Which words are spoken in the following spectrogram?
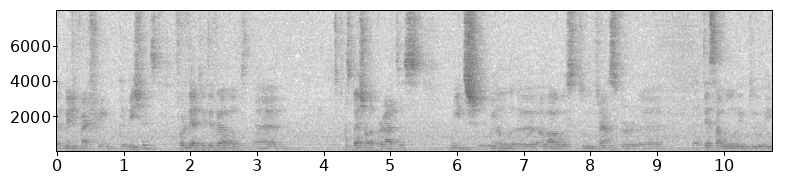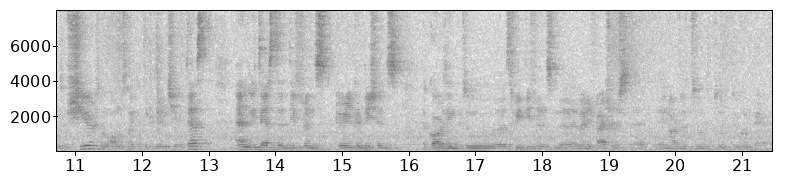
the manufacturing conditions. For that we developed um, a special apparatus which will uh, allow us to transfer uh, tensile load into, into shear, so almost like a thick shear test. And we tested different curing conditions according to uh, three different uh, manufacturers uh, in order to, to, to compare.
